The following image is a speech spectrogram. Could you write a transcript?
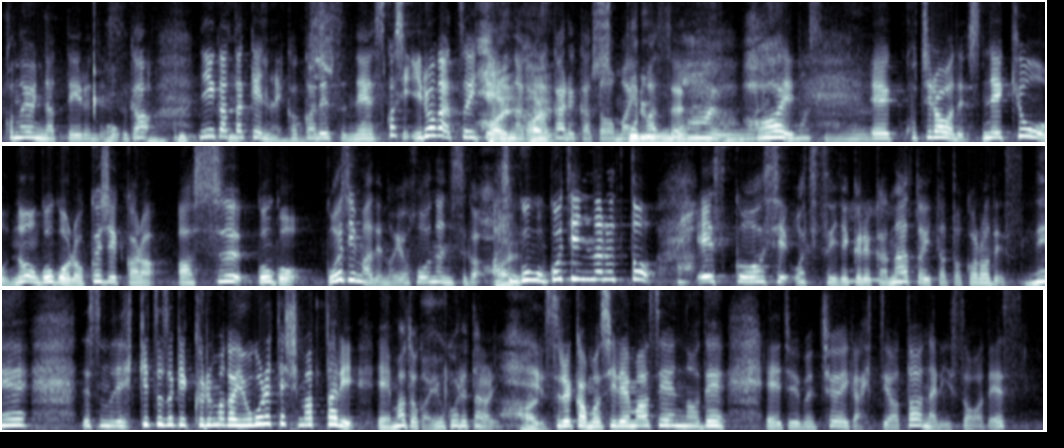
このようになっているんですが新潟県内ここですね。少し色がついているのがわかるかと思います。はい、はい。えー、こちらはですね今日の午後6時から明日午後5時までの予報なんですが、明日午後5時になると、えー、少し落ち着いてくるかなといったところですね。ですので引き続き車が汚れてしまったり、えー、窓が汚れたりするかもしれませんので、えー、十分注意が必要となりそうです。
